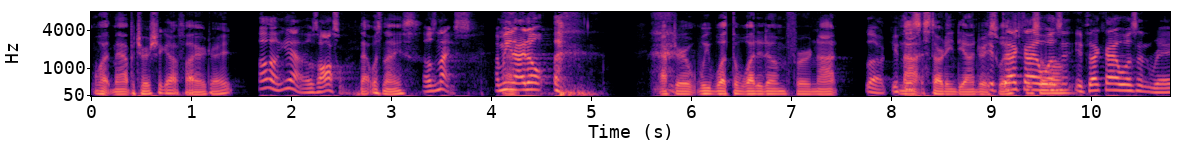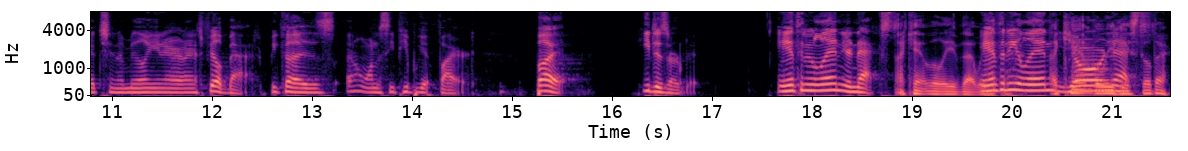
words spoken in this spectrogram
what Matt Patricia got fired, right? Oh yeah, that was awesome. That was nice. That was nice. I mean, I don't After we what the whatted him for not look if not this, starting DeAndre if Swift. that guy so wasn't if that guy wasn't rich and a millionaire, I'd feel bad because I don't want to see people get fired. But he deserved it. Anthony Lynn, you're next. I can't believe that. We, Anthony Lynn, I can't you're believe next. he's still there.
